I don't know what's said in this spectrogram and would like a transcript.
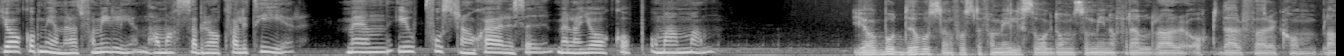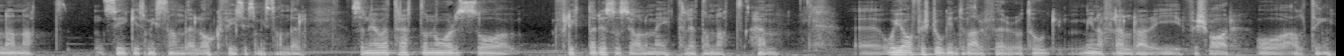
Jakob menar att familjen har massa bra kvaliteter men i uppfostran skär det sig mellan Jakob och mamman. Jag bodde hos en fosterfamilj, såg dem som mina föräldrar och där förekom bland annat psykisk misshandel och fysisk misshandel. Så när jag var 13 år så flyttade socialen mig till ett annat hem. Eh, och jag förstod inte varför och tog mina föräldrar i försvar och allting.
